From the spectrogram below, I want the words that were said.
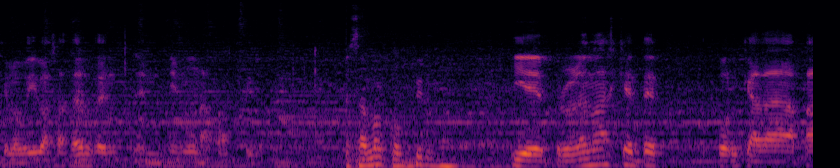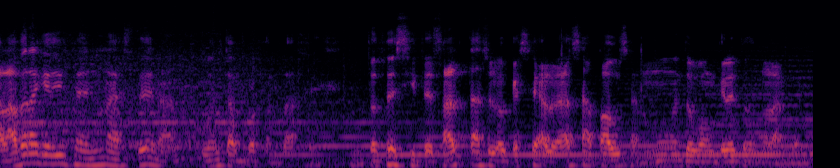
que lo ibas a hacer de- en, en una partida. Esa lo confirma. Y el problema es que te, por cada palabra que dice en una escena, cuenta un porcentaje. Entonces, si te saltas lo que sea, le das a pausa en un momento concreto, no la cuenta.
